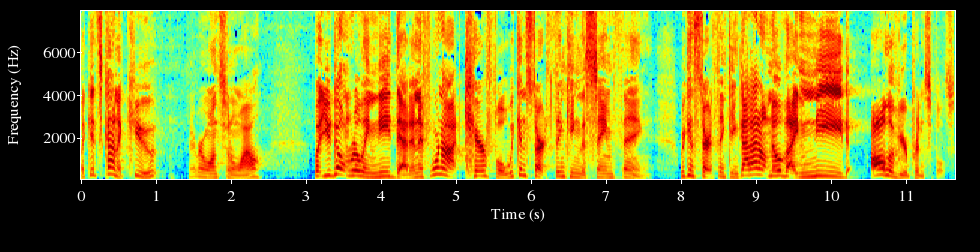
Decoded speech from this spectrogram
Like, it's kind of cute every once in a while. But you don't really need that. And if we're not careful, we can start thinking the same thing. We can start thinking, God, I don't know that I need all of your principles.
